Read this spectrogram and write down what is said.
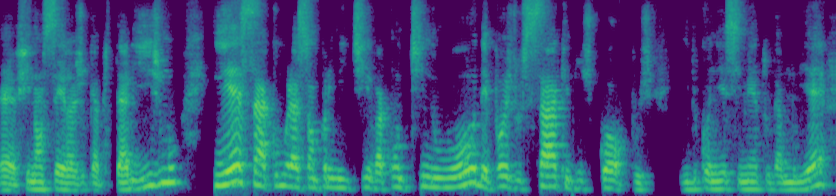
eh, financeiras do capitalismo, e essa acumulação primitiva continuou depois do saque dos corpos e do conhecimento da mulher,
